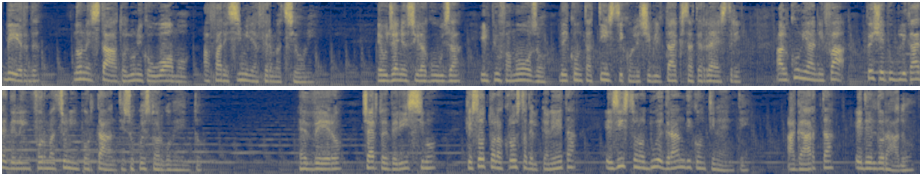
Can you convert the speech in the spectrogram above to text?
Beard non è stato l'unico uomo a fare simili affermazioni. Eugenio Siragusa, il più famoso dei contattisti con le civiltà extraterrestri, alcuni anni fa fece pubblicare delle informazioni importanti su questo argomento. È vero, certo è verissimo, che sotto la crosta del pianeta esistono due grandi continenti, Agartha ed Eldorado.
